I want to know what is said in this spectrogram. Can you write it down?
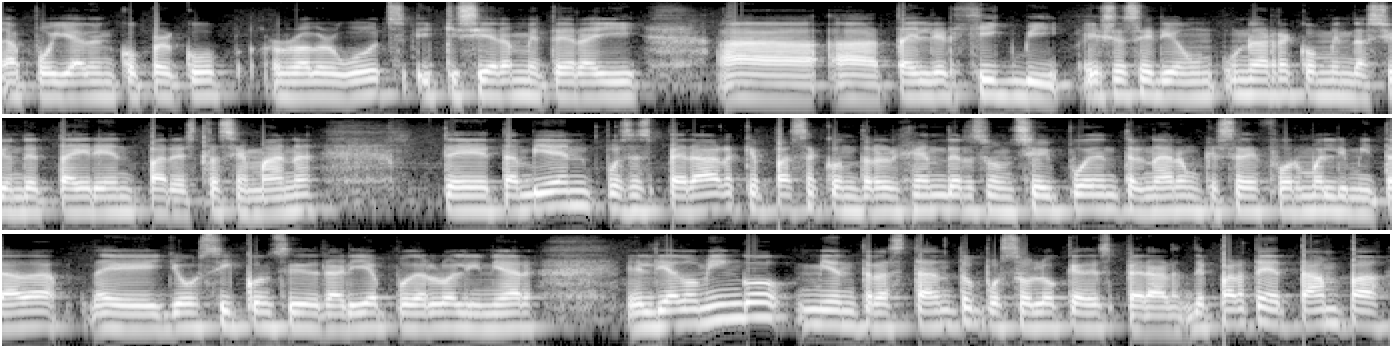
apoyado en Copper Cup, Robert Woods, y quisiera meter ahí a, Tyler Higby. Esa sería una recomendación de Tyrant para esta semana. También, pues esperar qué pasa contra el Henderson. Si hoy puede entrenar, aunque sea de forma limitada, eh, yo sí consideraría poderlo alinear el día domingo. Mientras tanto, pues solo queda esperar. De parte de Tampa.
